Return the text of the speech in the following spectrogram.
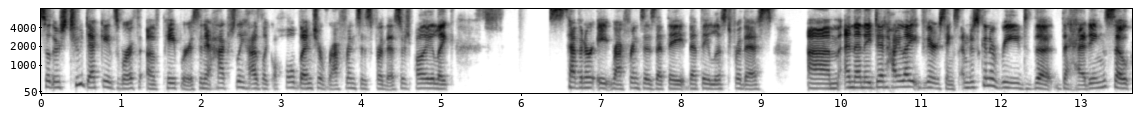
So there's two decades worth of papers, and it actually has like a whole bunch of references for this. There's probably like seven or eight references that they that they list for this. Um, and then they did highlight various things. I'm just going to read the the headings. So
